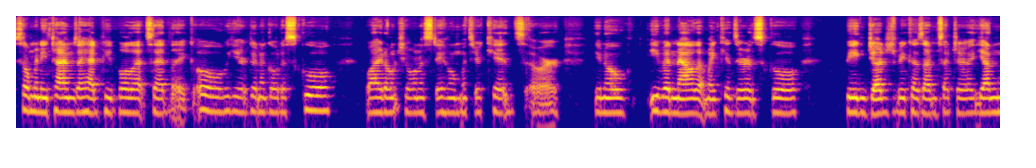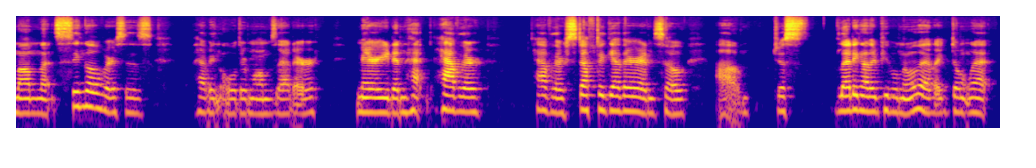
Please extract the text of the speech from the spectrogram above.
so many times I had people that said like, "Oh, you're gonna go to school. Why don't you want to stay home with your kids?" Or, you know, even now that my kids are in school, being judged because I'm such a young mom that's single versus having older moms that are married and ha- have their have their stuff together. And so, um, just letting other people know that like don't let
